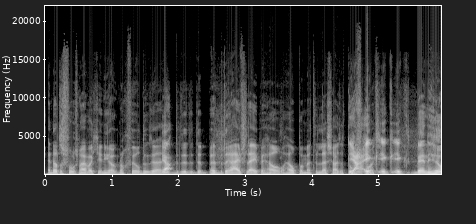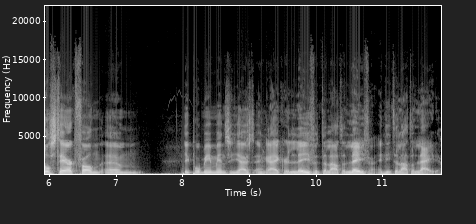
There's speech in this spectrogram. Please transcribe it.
En dat is volgens mij wat je nu ook nog veel doet, hè? Ja. De, de, de- het bedrijfsleven hel- helpen met de les uit de Ja, topsport. ik, ik, ik ben heel sterk van. ehm, ik probeer mensen juist een rijker leven te laten leven en niet te laten leiden.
